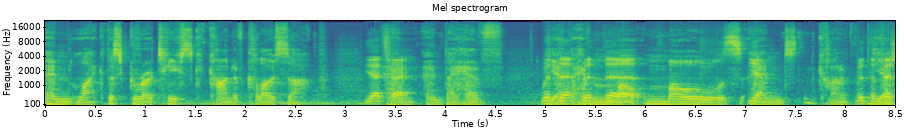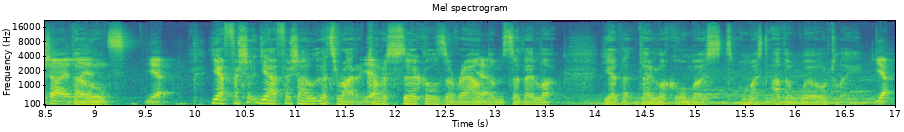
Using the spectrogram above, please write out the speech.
in like this grotesque kind of close up Yeah, that's and, right. and they have With yeah, the- they have with the- moles Yeah. and kind of With the yeah, fisheye they're all- lens. Yeah. Yeah fish yeah fisheye that's right it Yeah. kind of circles around Yeah. them so they look yeah they, they look almost almost otherworldly Yeah.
